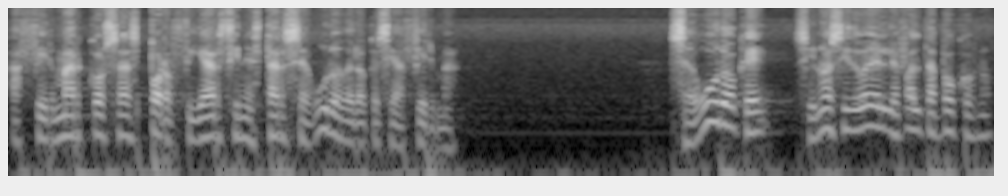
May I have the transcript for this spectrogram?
afirmar cosas por fiar sin estar seguro de lo que se afirma. Seguro que, si no ha sido él, le falta poco, ¿no?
